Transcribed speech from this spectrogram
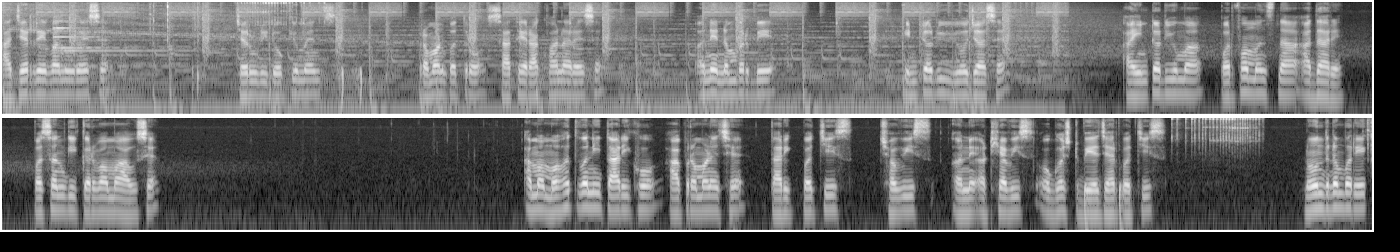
હાજર રહેવાનું રહેશે. જરૂરી ડોક્યુમેન્ટ્સ પ્રમાણપત્રો સાથે રાખવાના રહેશે. અને નંબર બે, ઇન્ટરવ્યૂ યોજાશે. આ ઇન્ટરવ્યૂમાં પરફોર્મન્સના આધારે પસંદગી કરવામાં આવશે. આમાં મહત્ત્વની તારીખો આ પ્રમાણે છે. તારીખ પચીસ, છવ્વીસ અને અઠ્યાવીસ ઓગસ્ટ બે હજાર પચીસ. નોંધ નંબર એક.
